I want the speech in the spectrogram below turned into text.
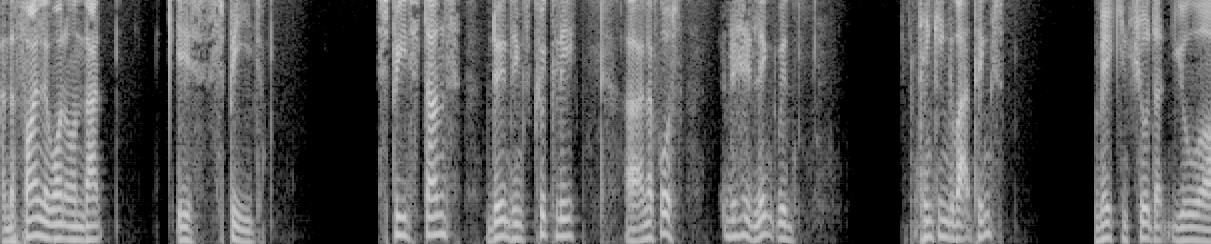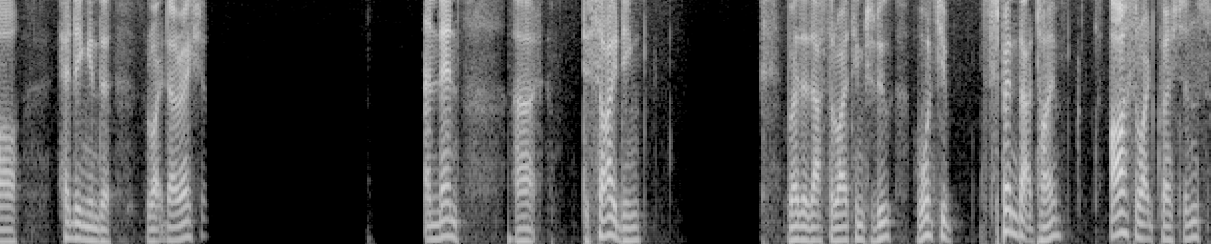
And the final one on that is speed. Speed stunts, doing things quickly. Uh, and of course, this is linked with thinking about things, making sure that you are heading in the right direction, and then uh, deciding whether that's the right thing to do. Once you spend that time, ask the right questions,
